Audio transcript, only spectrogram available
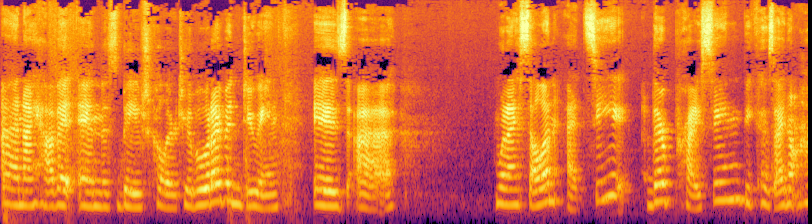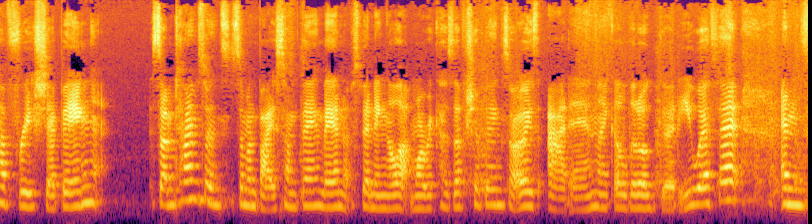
and I have it in this beige color too. But what I've been doing is uh, when I sell on Etsy, their pricing, because I don't have free shipping, sometimes when someone buys something, they end up spending a lot more because of shipping. So I always add in like a little goodie with it. And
